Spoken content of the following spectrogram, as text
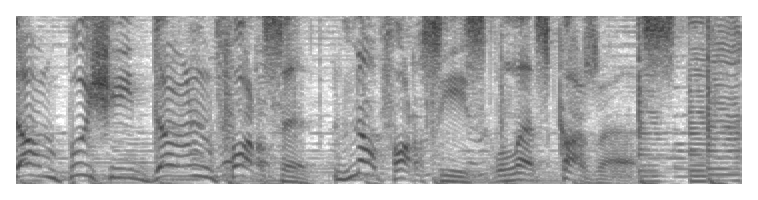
Don't push it, don't force it. No forcis les coses. ready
